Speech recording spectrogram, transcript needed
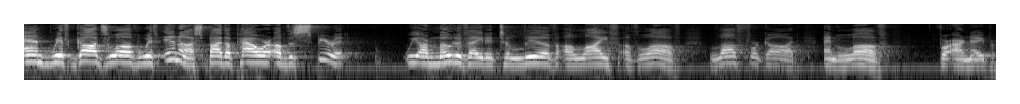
and with God's love within us by the power of the Spirit we are motivated to live a life of love love for God and love for our neighbor.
